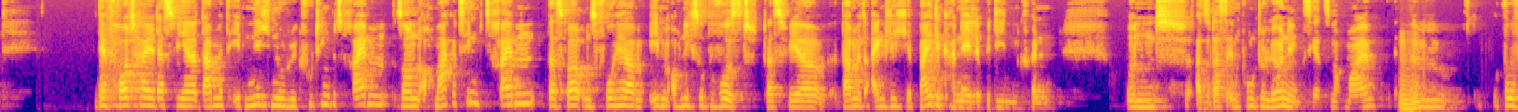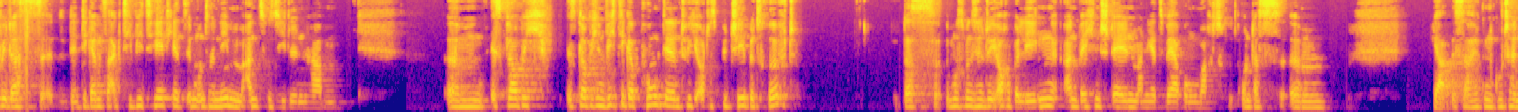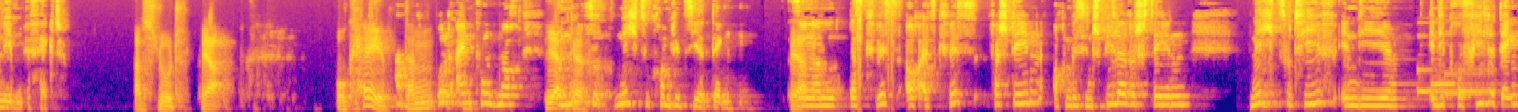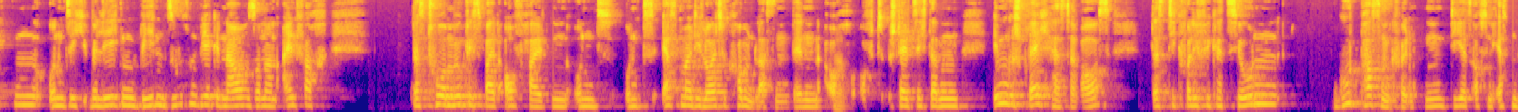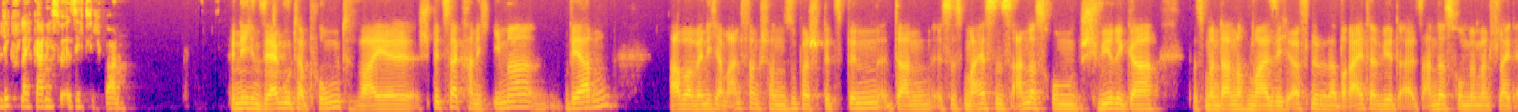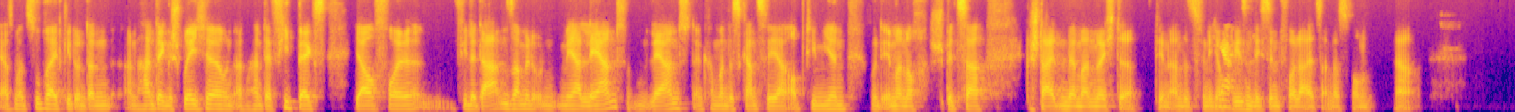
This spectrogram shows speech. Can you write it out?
der Vorteil, dass wir damit eben nicht nur Recruiting betreiben, sondern auch Marketing betreiben. Das war uns vorher eben auch nicht so bewusst, dass wir damit eigentlich beide Kanäle bedienen können. Und also das in puncto Learnings jetzt nochmal, mhm. ähm, wo wir das, die ganze Aktivität jetzt im Unternehmen anzusiedeln haben ähm, ist, glaube ich, ist, glaube ich, ein wichtiger Punkt, der natürlich auch das Budget betrifft. Das muss man sich natürlich auch überlegen, an welchen Stellen man jetzt Werbung macht. Und das, ähm, ja, ist halt ein guter Nebeneffekt. Absolut, ja. Okay, dann. Und ein Punkt noch, ja, und nicht, zu, nicht zu kompliziert denken, ja. sondern das Quiz auch als Quiz verstehen, auch ein bisschen spielerisch sehen, nicht zu tief in die, in die Profile denken und sich überlegen, wen suchen wir genau, sondern einfach das Tor möglichst weit aufhalten und, und erstmal die Leute kommen lassen. Denn auch ja. oft stellt sich dann im Gespräch erst heraus, dass die Qualifikationen gut passen könnten, die jetzt auf den ersten Blick vielleicht gar nicht so ersichtlich waren. Finde ich ein sehr guter Punkt, weil spitzer kann ich immer werden. Aber wenn ich am Anfang schon super spitz bin, dann ist es meistens andersrum schwieriger, dass man dann nochmal sich öffnet oder breiter wird, als andersrum, wenn man vielleicht erstmal zu breit geht und dann anhand der Gespräche und anhand der Feedbacks ja auch voll viele Daten sammelt und mehr lernt und lernt, dann kann man das Ganze ja optimieren und immer noch spitzer gestalten, wenn man möchte. Den Ansatz finde ich ja. auch wesentlich sinnvoller als andersrum. Ja.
